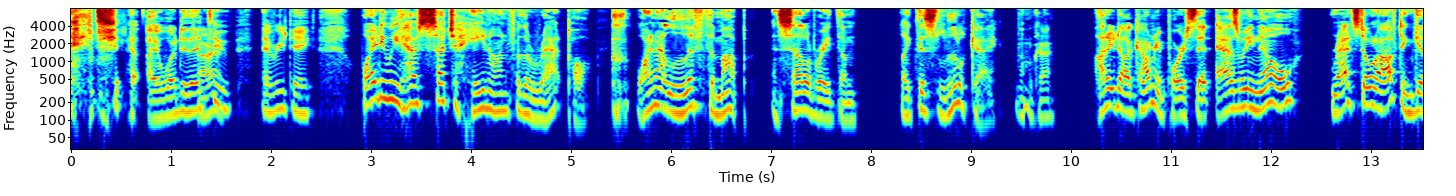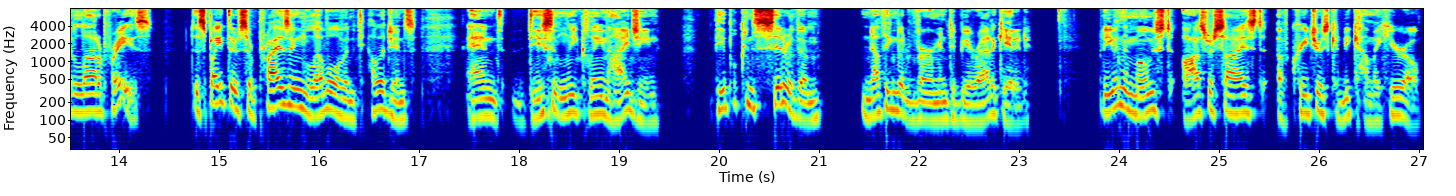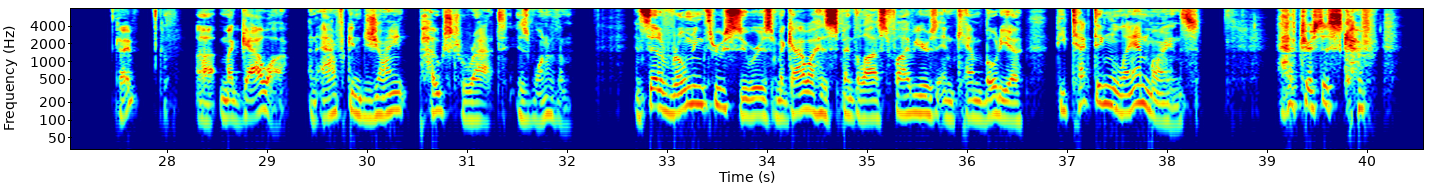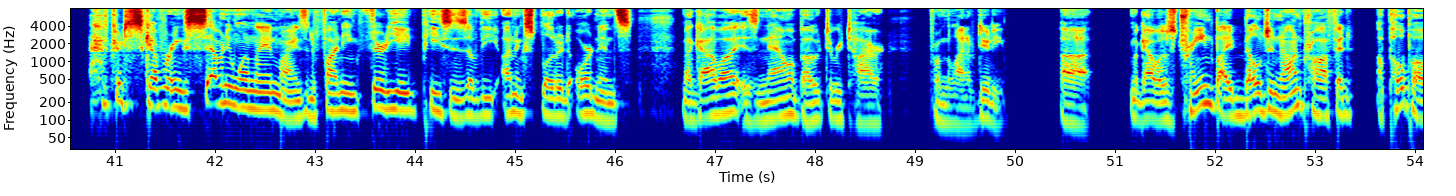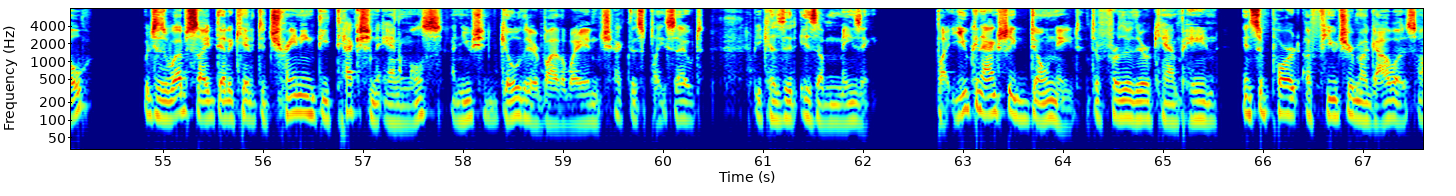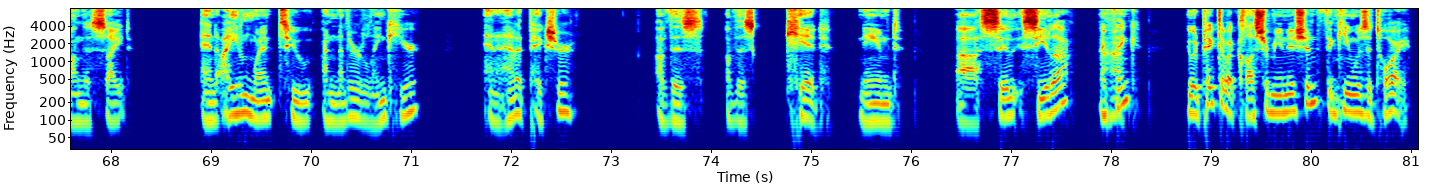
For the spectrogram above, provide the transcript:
I wonder that right. too every day. Why do we have such a hate on for the rat, Paul? Why not lift them up and celebrate them like this little guy? Okay. Oddee.com reports that, as we know, rats don't often get a lot of praise. Despite their surprising level of intelligence and decently clean hygiene, people consider them nothing but vermin to be eradicated. But even the most ostracized of creatures can become a hero. Okay? Uh, Magawa, an African giant pouched rat, is one of them. Instead of roaming through sewers, Magawa has spent the last five years in Cambodia detecting landmines. After, his, discover- after discovering 71 landmines and finding 38 pieces of the unexploded ordnance, Magawa is now about to retire from the line of duty. Uh, Magawa was trained by Belgian nonprofit Apopo, which is a website dedicated to training detection animals. And you should go there, by the way, and check this place out because it is amazing. But you can actually donate to further their campaign in support of future Magawas on this site. And I even went to another link here and it had a picture of this of this kid named uh, Sila, I Uh-huh. think, who had picked up a cluster munition thinking it was a toy.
